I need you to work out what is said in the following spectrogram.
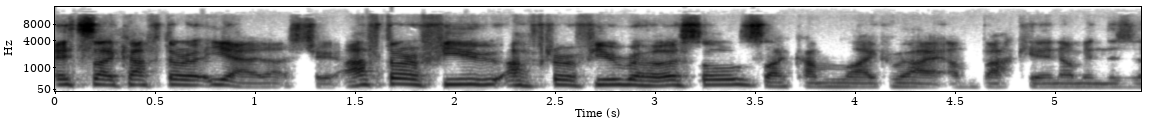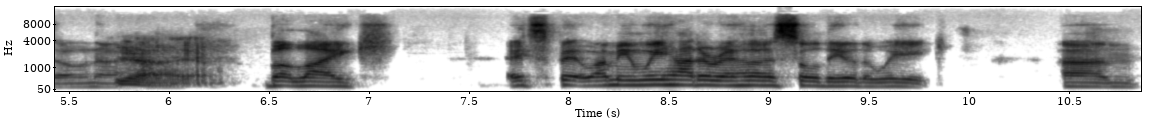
It's like after, a- yeah, that's true. After a few, after a few rehearsals, like I'm like, right, I'm back in, I'm in the zone. Yeah, yeah. but like it's a bit i mean we had a rehearsal the other week um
